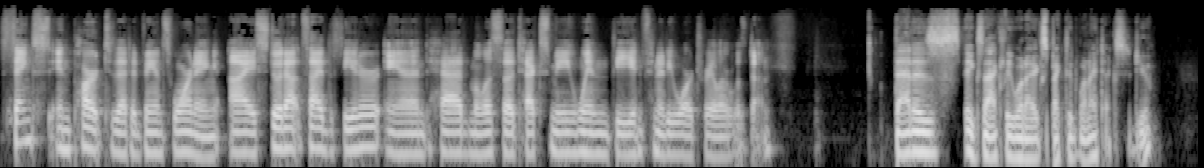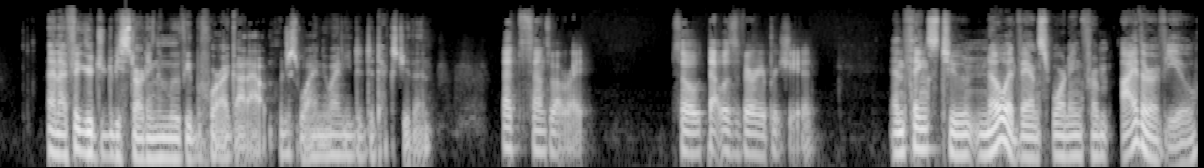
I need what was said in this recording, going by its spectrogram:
thanks in part to that advance warning, I stood outside the theater and had Melissa text me when the Infinity War trailer was done. That is exactly what I expected when I texted you. And I figured you'd be starting the movie before I got out, which is why I knew I needed to text you then. That sounds about right. So, that was very appreciated. And thanks to no advance warning from either of you,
